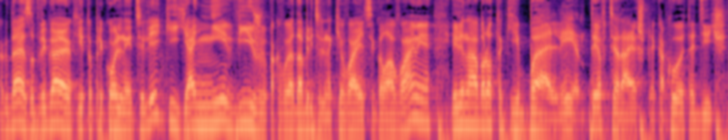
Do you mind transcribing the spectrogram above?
когда я задвигаю какие-то прикольные телеги, я не вижу, как вы одобрительно киваете головами, или наоборот такие, блин, ты втираешь мне какую-то дичь.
